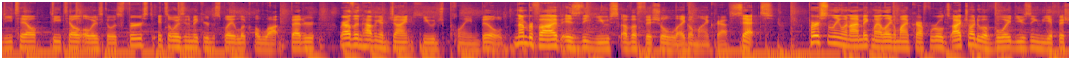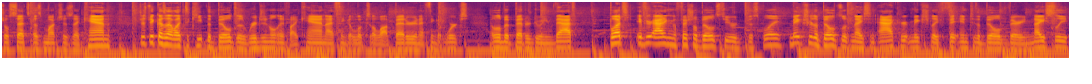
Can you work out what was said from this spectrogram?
detail. Detail always goes first. It's always going to make your display look a lot better, rather than having a giant, huge, plain build. Number 5 is the use of official LEGO Minecraft sets. Personally, when I make my LEGO Minecraft worlds, I try to avoid using the official sets as much as I can, just because I like to keep the builds original if I can. I think it looks a lot better, and I think it works a little bit better doing that. But if you're adding official builds to your display, make sure the builds look nice and accurate, make sure they fit into the build very nicely,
